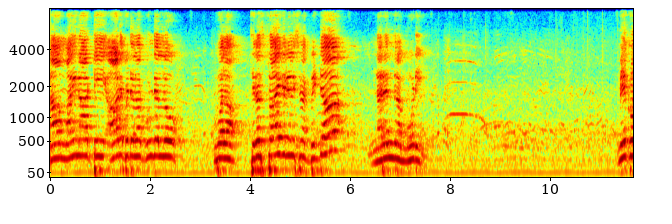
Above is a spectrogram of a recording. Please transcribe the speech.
నా మైనార్టీ ఆడబిడ్డల గుండెల్లో ఇవాళ చిరస్థాయిగా నిలిచిన బిడ్డ నరేంద్ర మోడీ. మీకు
